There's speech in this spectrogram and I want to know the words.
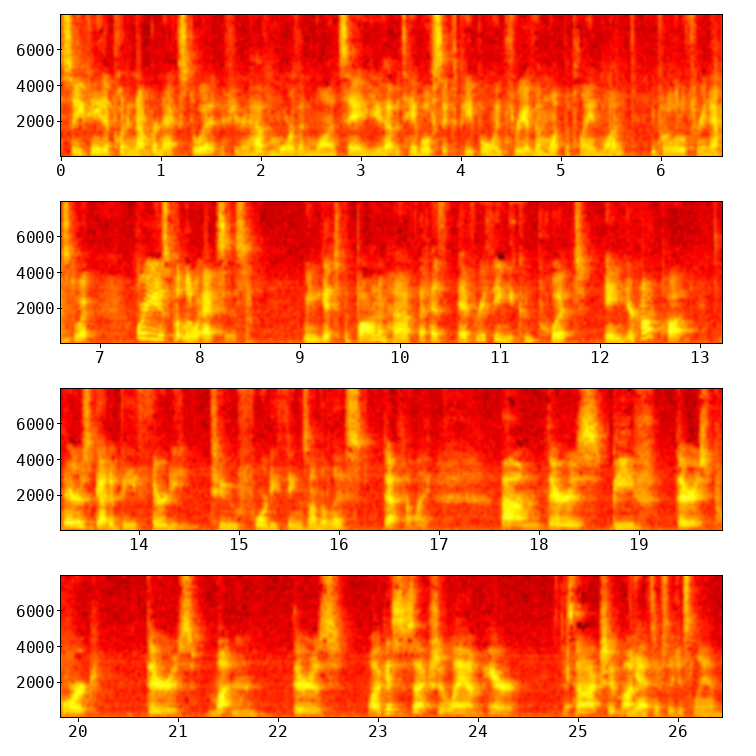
So you can either put a number next to it if you're going to have more than one. Say you have a table of six people and three of them want the plain one, you put a little three next to it, or you just put little X's. When you get to the bottom half, that has everything you can put in your hot pot. There's got to be 30 to 40 things on the list. Definitely. Um, there's beef, there's pork, there's mutton, there's, well, I guess it's actually lamb here. It's Yeah. not actually mutton. Yeah, it's actually just lamb.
